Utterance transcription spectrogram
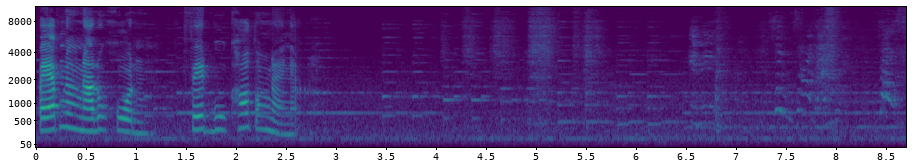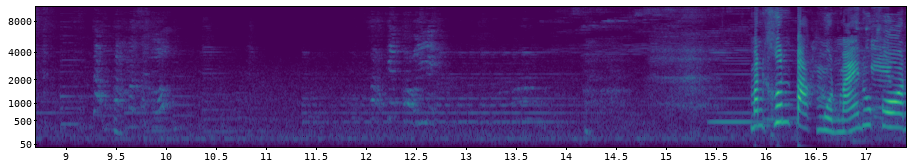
แป๊บหนึ่งนะทุกคน Facebook เข้าตรงไหนเนี่ย มันขึ้นปักหมุดไหมทุกคน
